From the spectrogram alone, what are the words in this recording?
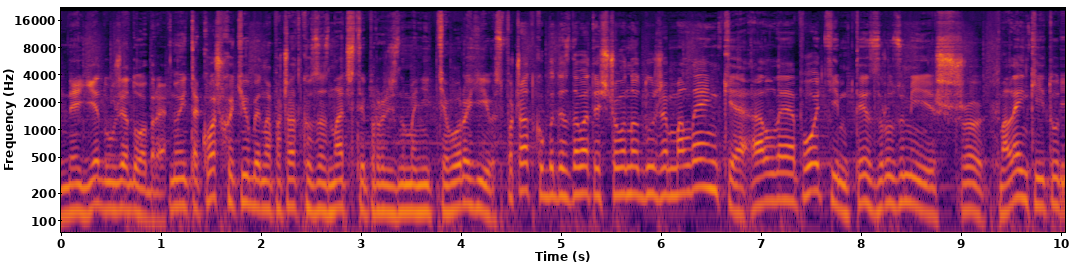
не є дуже добре. Ну і також хотів би на початку зазначити про різноманіття ворогів. Спочатку буде здаватися, що воно дуже маленьке, але потім ти зрозумієш, що маленький тут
